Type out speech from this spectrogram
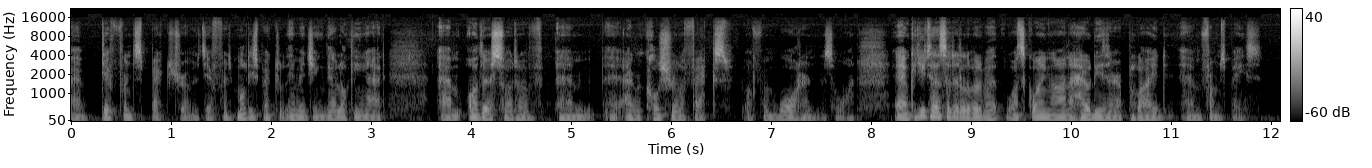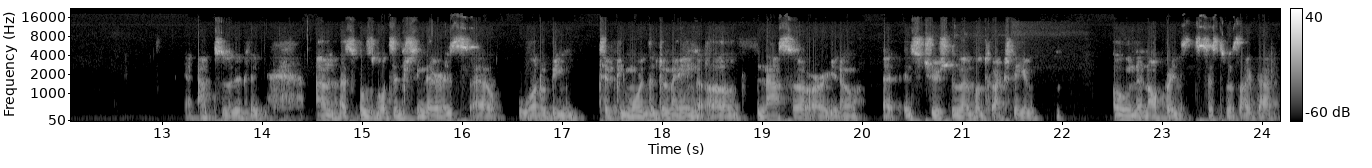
uh, different spectrums, different multispectral imaging. They're looking at um, other sort of um, uh, agricultural effects from water and so on. Um, could you tell us a little bit about what's going on and how these are applied um, from space? Absolutely. And I suppose what's interesting there is uh, what would be typically more the domain of NASA or, you know, institutional level to actually own and operate systems like that.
